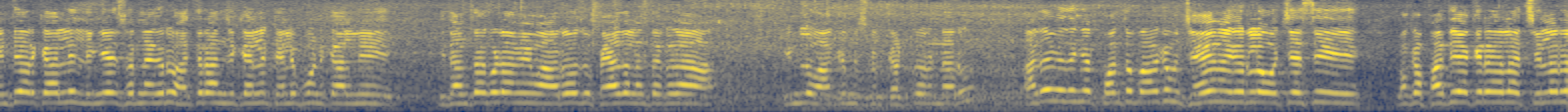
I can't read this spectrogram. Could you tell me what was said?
NTR colony Lingeshwara Nagar Hathiramji colony telephone colony ఇదంతా కూడా మేము ఆ రోజు పేదలంతా కూడా ఇండ్లు ఆక్రమించుకుని కట్టుకొని ఉన్నారు. అదేవిధంగా కొంత భాగం జయనగర్లో వచ్చేసి ఒక పది ఎకరాల చిల్లర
